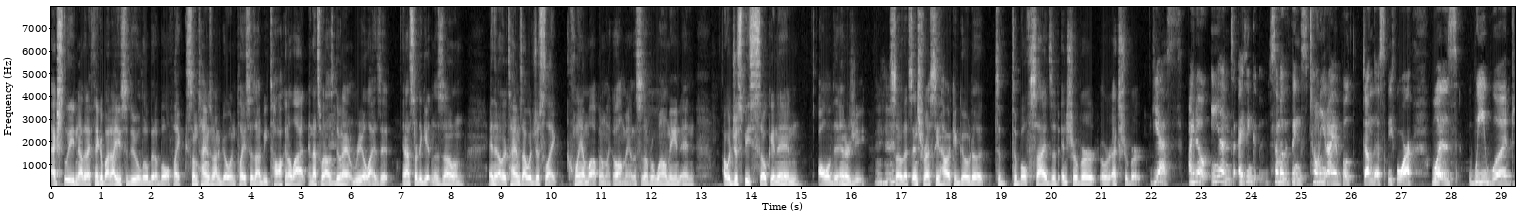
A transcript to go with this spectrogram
Actually, now that I think about it, I used to do a little bit of both. Like sometimes when I'd go in places, I'd be talking a lot, and that's what. I was mm-hmm. doing. I didn't realize it, and I started to get in the zone. And then other times I would just like clam up, and I'm like, oh man, this is overwhelming, and I would just be soaking in all of the energy. Mm-hmm. So that's interesting how it could go to, to, to both sides of introvert or extrovert. Yes, I know. And I think some of the things Tony and I have both done this before was we would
